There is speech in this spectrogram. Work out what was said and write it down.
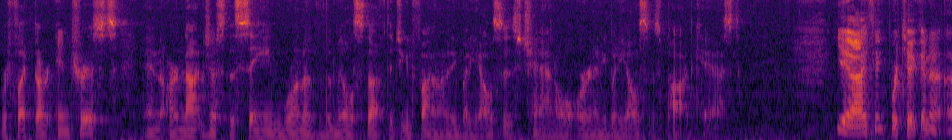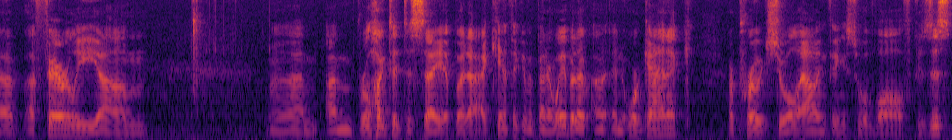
reflect our interests, and are not just the same run of the mill stuff that you can find on anybody else's channel or in anybody else's podcast. Yeah, I think we're taking a, a, a fairly. Um, um, I'm reluctant to say it, but I can't think of a better way. But a, a- an organic approach to allowing things to evolve, because this,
